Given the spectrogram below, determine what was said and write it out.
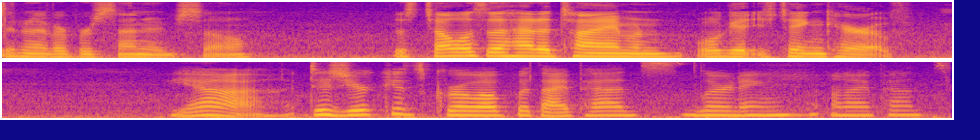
We don't have a percentage, so just tell us ahead of time, and we'll get you taken care of. Yeah. Did your kids grow up with iPads, learning on iPads?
